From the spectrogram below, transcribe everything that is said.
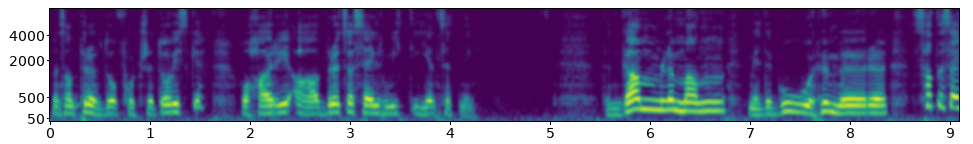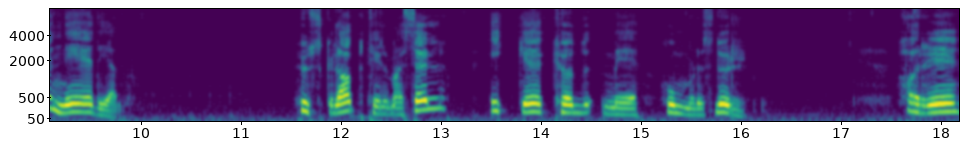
mens han prøvde å fortsette å hviske, og Harry avbrøt seg selv midt i en setning. Den gamle mannen med det gode humøret satte seg ned igjen. Huskelapp til meg selv, ikke kødd med humlesnurr. Harry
